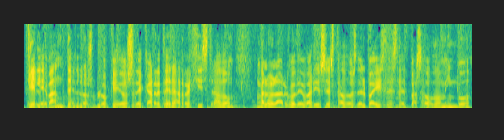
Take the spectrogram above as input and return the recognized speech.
que levanten los bloqueos de carretera registrado a lo largo de varios estados del país desde el pasado domingo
